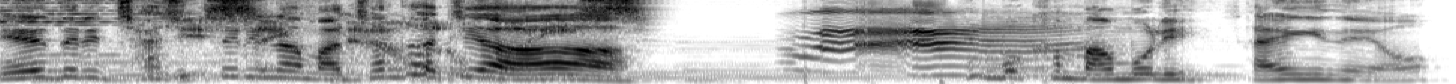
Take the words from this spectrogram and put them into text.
얘네들이 Be 자식들이나 마찬가지야. 행복한 마무리. 다행이네요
